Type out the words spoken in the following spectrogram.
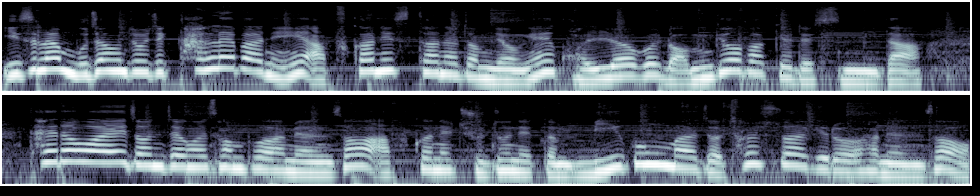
이슬람 무장 조직 탈레반이 아프가니스탄을 점령해 권력을 넘겨받게 됐습니다. 테러와의 전쟁을 선포하면서 아프간에 주둔했던 미국마저 철수하기로 하면서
